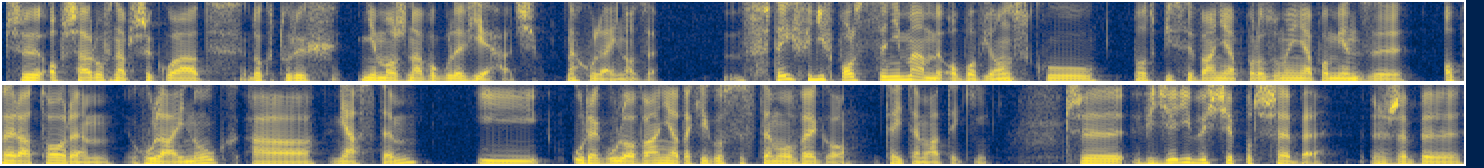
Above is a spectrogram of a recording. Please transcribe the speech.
czy obszarów na przykład, do których nie można w ogóle wjechać na hulajnodze. W tej chwili w Polsce nie mamy obowiązku podpisywania porozumienia pomiędzy operatorem hulajnóg a miastem i uregulowania takiego systemowego tej tematyki. Czy widzielibyście potrzebę, żeby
